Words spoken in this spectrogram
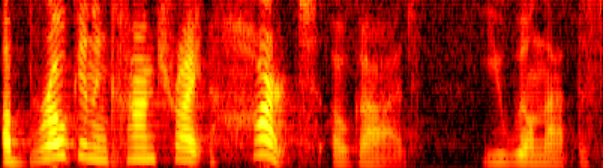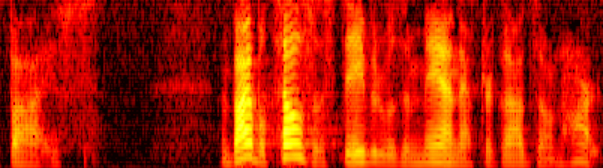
A broken and contrite heart, O God, you will not despise. The Bible tells us David was a man after God's own heart.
